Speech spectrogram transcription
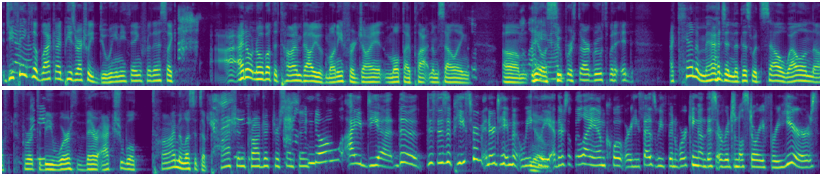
Do you think the Black Eyed Peas are actually doing anything for this? Like, I I don't know about the time value of money for giant multi-platinum selling, um, you know, am. superstar groups, but it. I can't imagine that this would sell well enough for it to be worth their actual time, unless it's a passion project or something. no idea. The this is a piece from Entertainment Weekly, Yeah. and there's a will.i.am quote where he says, "We've been working on this original story for years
